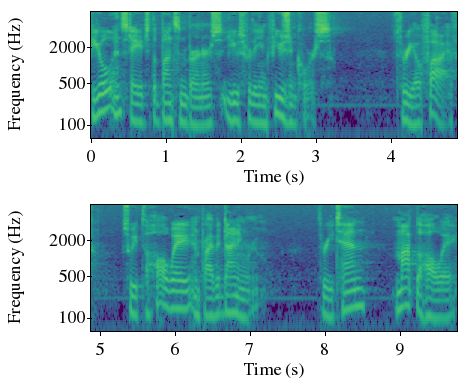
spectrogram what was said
Fuel and stage the Bunsen burners used for the infusion course. 305. Sweep the hallway and private dining room. 310. Mop the hallway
